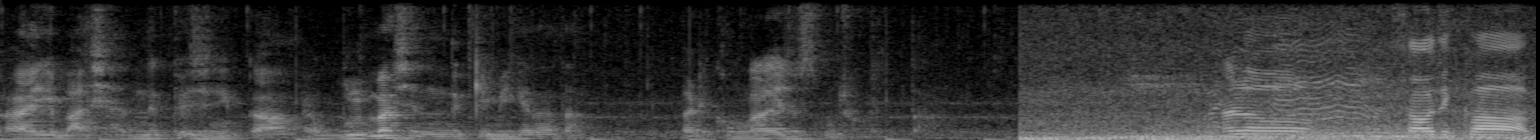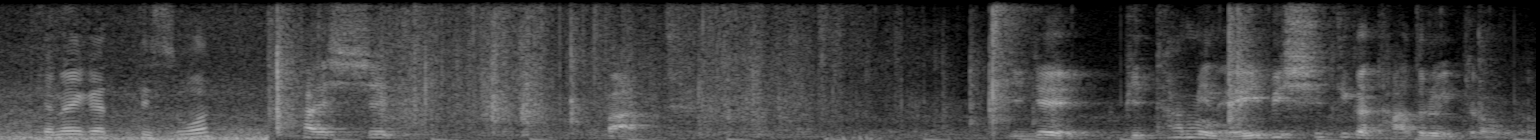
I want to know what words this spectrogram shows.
아 이게 맛이 안 느껴지니까 물 마시는 느낌이긴 하다. 빨리 건강해졌으면 좋겠다. Cup. Can I get this one? 80 바트. 이게 비타민 A, B, C, D가 다 들어있더라고요.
